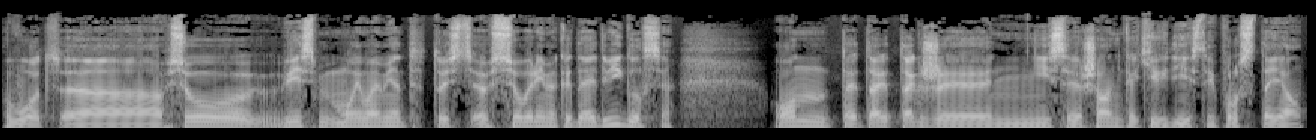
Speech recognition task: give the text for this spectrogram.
Вот, э, все, весь мой момент, то есть все время, когда я двигался, он также не совершал никаких действий, просто стоял.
